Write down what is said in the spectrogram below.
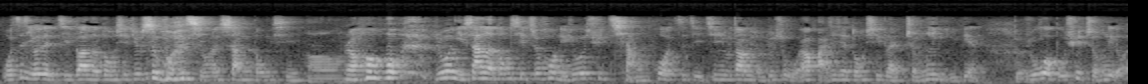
我自己有点极端的东西，就是我很喜欢删东西。啊然后 如果你删了东西之后，你就会去强迫自己进入到一种就是我要把这些东西来整理一遍。对如果不去整理的话，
